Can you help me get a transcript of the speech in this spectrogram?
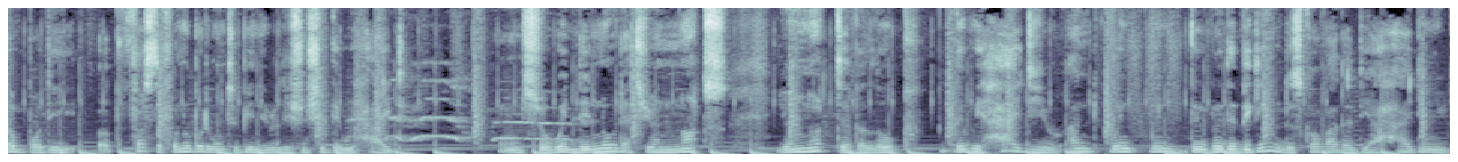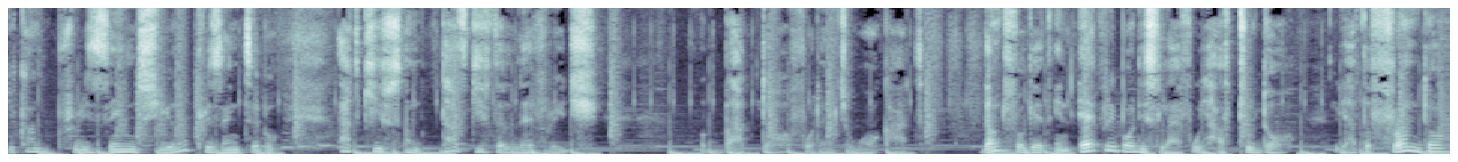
nobody first of all nobody want to be in a relationship they will hide and so when they know that you're not you're not developed, they will hide you. And when when they, when they begin to discover that they are hiding you, they can't present you. You're not presentable. That gives them that gives the leverage, a back door for them to walk out. Don't forget, in everybody's life, we have two doors. We have the front door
